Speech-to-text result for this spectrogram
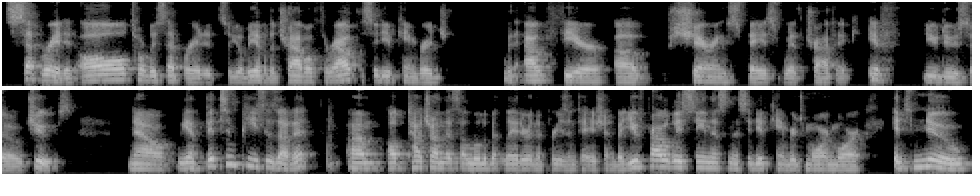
separated, all totally separated. So you'll be able to travel throughout the city of Cambridge without fear of sharing space with traffic if you do so choose. Now, we have bits and pieces of it. Um, I'll touch on this a little bit later in the presentation, but you've probably seen this in the city of Cambridge more and more. It's new,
